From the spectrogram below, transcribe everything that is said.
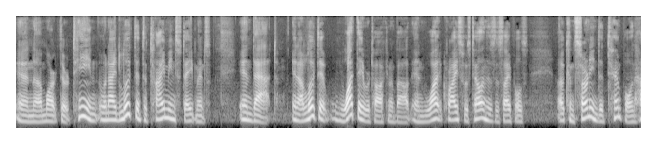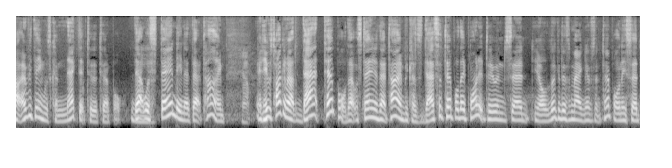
and uh, Mark 13. When I looked at the timing statements in that, and I looked at what they were talking about and what Christ was telling his disciples uh, concerning the temple and how everything was connected to the temple that was standing at that time. Yeah. And he was talking about that temple that was standing at that time because that's the temple they pointed to and said, you know, look at this magnificent temple. And he said,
